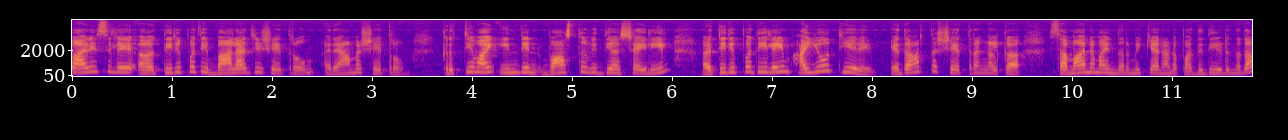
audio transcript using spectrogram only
പാരീസിലെ തിരുപ്പതി ബാലാജി ക്ഷേത്രവും രാമക്ഷേത്രവും കൃത്യമായി ഇന്ത്യൻ വാസ്തുവിദ്യാ ശൈലിയിൽ തിരുപ്പതിയിലെയും അയോധ്യയിലെയും യഥാർത്ഥ ക്ഷേത്രങ്ങൾക്ക് സമാനമായി നിർമ്മിക്കാനാണ് പദ്ധതിയിടുന്നത്.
